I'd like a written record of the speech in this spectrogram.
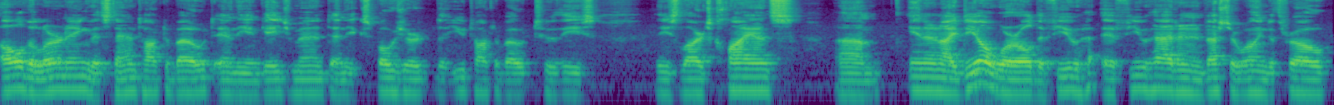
all the learning that Stan talked about and the engagement and the exposure that you talked about to these these large clients. Um, in an ideal world, if you if you had an investor willing to throw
